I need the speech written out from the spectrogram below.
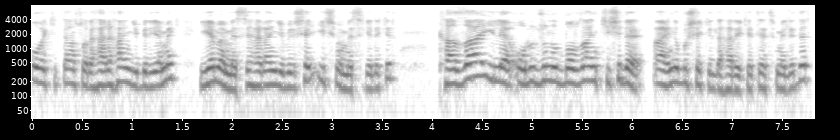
o vakitten sonra herhangi bir yemek yememesi, herhangi bir şey içmemesi gerekir. Kaza ile orucunu bozan kişi de aynı bu şekilde hareket etmelidir.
